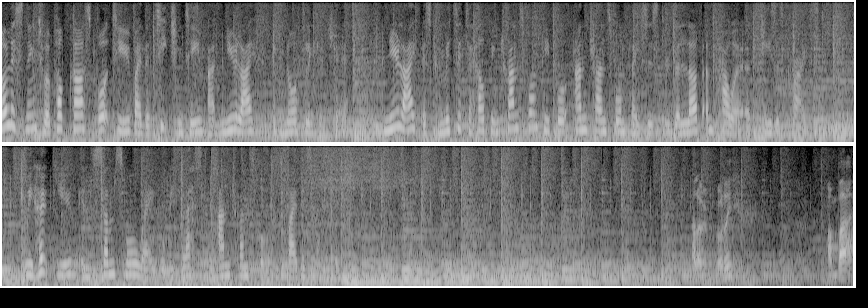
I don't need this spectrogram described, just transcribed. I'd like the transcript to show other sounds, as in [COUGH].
You're listening to a podcast brought to you by the teaching team at New Life in North Lincolnshire. New Life is committed to helping transform people and transform places through the love and power of Jesus Christ. We hope you, in some small way, will be blessed and transformed by this message. Hello, everybody. I'm back.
